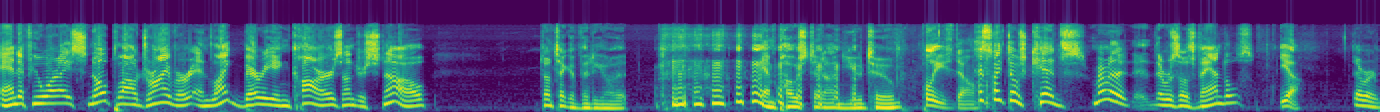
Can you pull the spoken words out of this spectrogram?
And if you are a snowplow driver and like burying cars under snow, don't take a video of it and post it on YouTube. Please don't. It's like those kids. Remember that there was those vandals? Yeah. They were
